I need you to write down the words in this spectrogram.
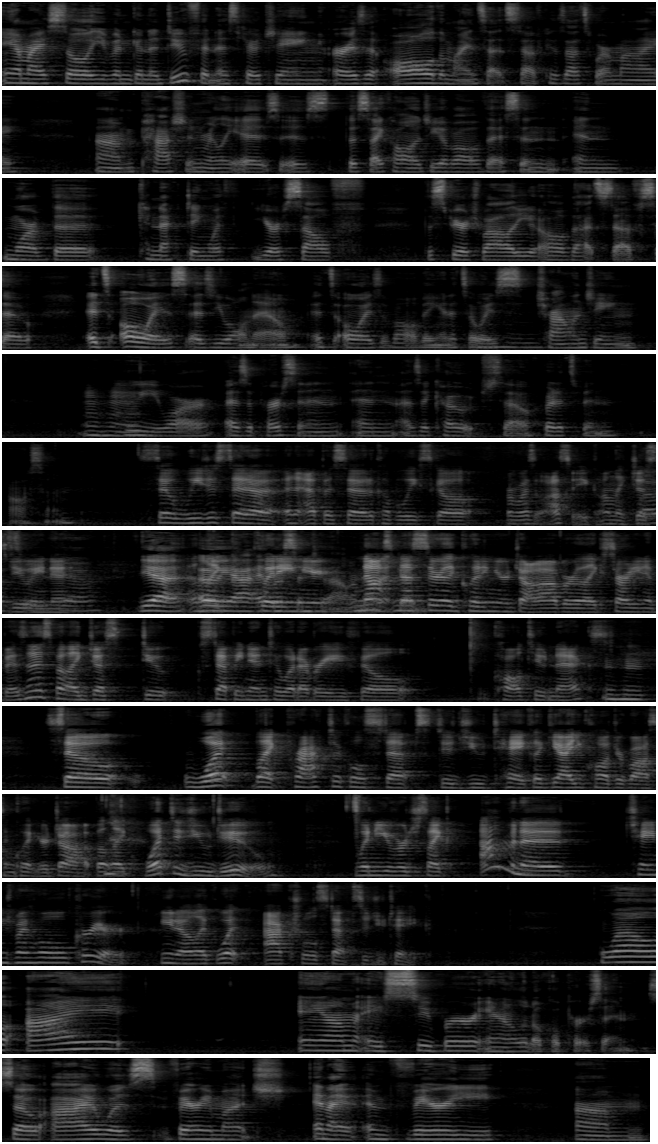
am I still even going to do fitness coaching or is it all the mindset stuff? Because that's where my um, passion really is, is the psychology of all of this and, and more of the connecting with yourself, the spirituality, all of that stuff. So it's always, as you all know, it's always evolving and it's always challenging who you are as a person and, and as a coach. So, but it's been awesome. So we just did a, an episode a couple weeks ago, or was it last week, on like just Last doing week, it. yeah. Yeah. and oh like yeah. I quitting to your that one. That was not good. necessarily quitting your job or like starting a business but like just do stepping into whatever you feel called to next Mm-hmm. so what like practical steps did you take like yeah you called your boss and quit your job but like what did you do when you were just like i'm gonna change my whole career you know like what actual steps did you take Well, I am a super analytical person. So I was very much, and I am very um,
